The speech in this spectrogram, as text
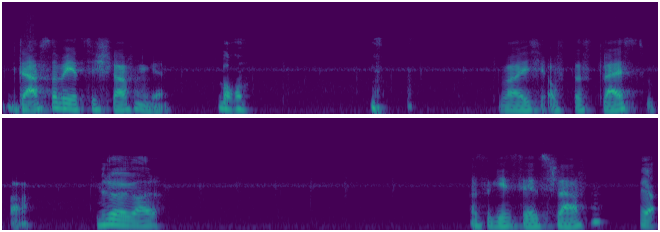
Du darfst aber jetzt nicht schlafen gehen, Warum? weil ich auf das Gleis zu fahre. Mir doch egal. Also gehst du jetzt schlafen? Ja.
